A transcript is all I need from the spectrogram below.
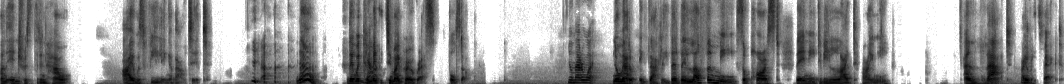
uninterested in how I was feeling about it. Yeah. No, they were committed yeah. to my progress, full stop. No matter what. No matter exactly. That their love for me surpassed their need to be liked by me. And that right. I respect.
